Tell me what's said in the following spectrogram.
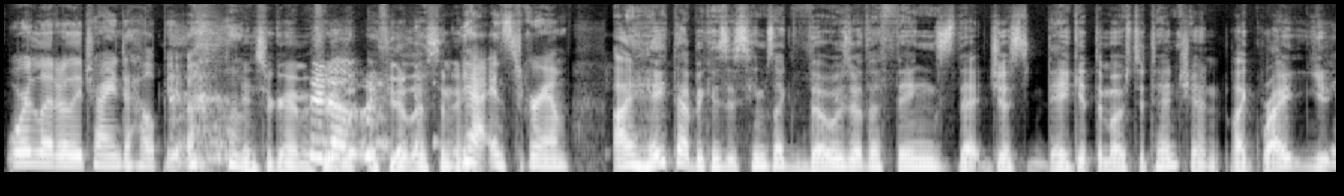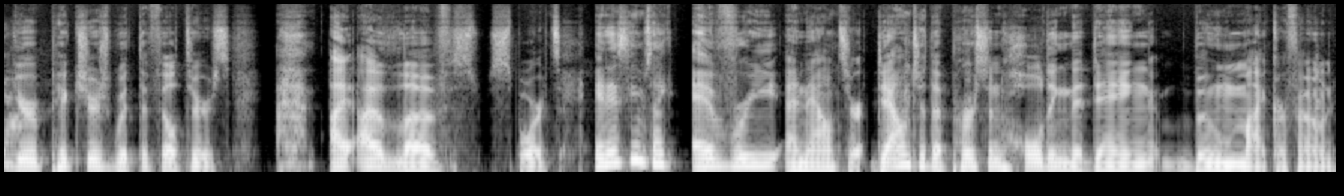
We're literally trying to help you. Instagram. If you're if you're listening, yeah, Instagram. I hate that because it seems like those are the things that just they get the most attention. Like, right, you, Yeah. your pictures with the filters. I I love sports, and it seems like every announcer, down to the person holding the dang boom microphone,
